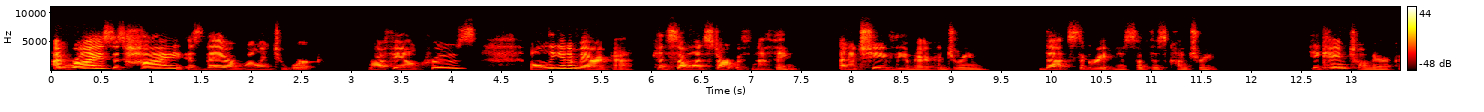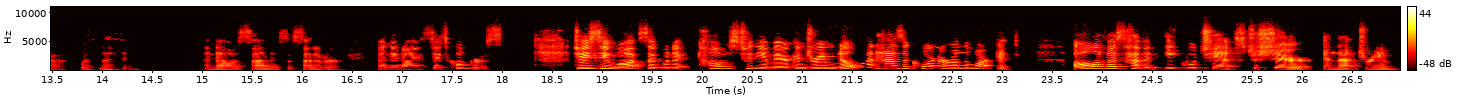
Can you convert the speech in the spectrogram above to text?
and rise as high as they are willing to work. Rafael Cruz only in America can someone start with nothing and achieve the American dream. That's the greatness of this country. He came to America with nothing, and now his son is a senator in the United States Congress. J.C. Watt said, when it comes to the American dream, no one has a corner on the market. All of us have an equal chance to share in that dream.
